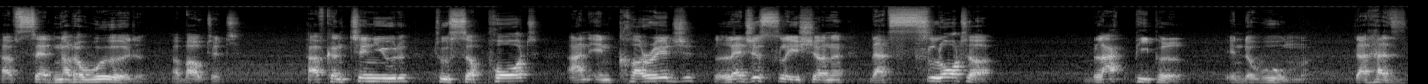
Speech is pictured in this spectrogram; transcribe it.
have said not a word about it, have continued to support and encourage legislation that slaughter black people in the womb, that has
